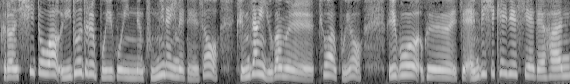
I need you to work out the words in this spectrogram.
그런 시도와 의도들을 보이고 있는 국민의힘에 대해서 굉장히 유감을 표하고요. 그리고 그 이제 MBC, KBS에 대한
